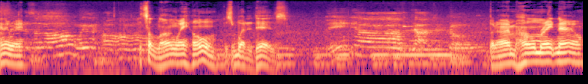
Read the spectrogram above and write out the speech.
Anyway, it's a long way home, is what it is. I'm home right now.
